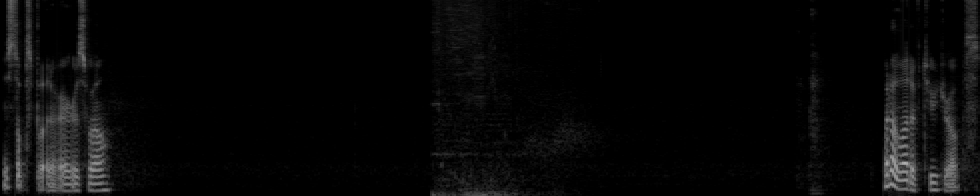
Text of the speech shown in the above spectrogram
He stops Blood as well. What a lot of two drops.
